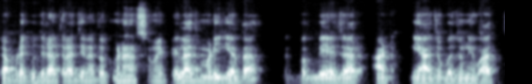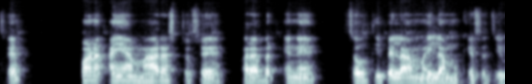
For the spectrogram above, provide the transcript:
તો આપણે ગુજરાત રાજ્યના તો ઘણા સમય પહેલા જ મળી ગયા હતા, લગભગ બે હજાર આઠની આજુબાજુની વાત છે. પણ અહીંયા મહારાષ્ટ્ર છે, બરાબર, એને સૌથી પહેલા મહિલા મુખ્ય સચિવ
